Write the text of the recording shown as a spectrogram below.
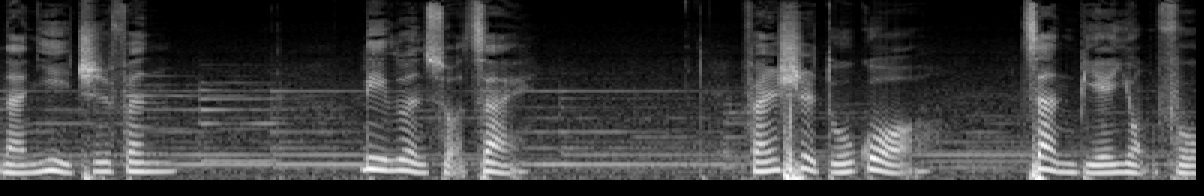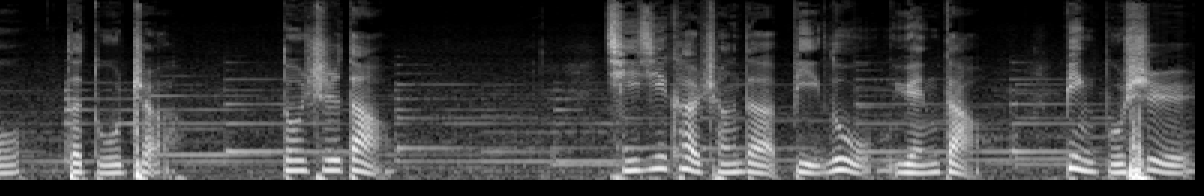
难易之分。立论所在，凡是读过《暂别永福》的读者都知道，奇迹课程的笔录原稿并不是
